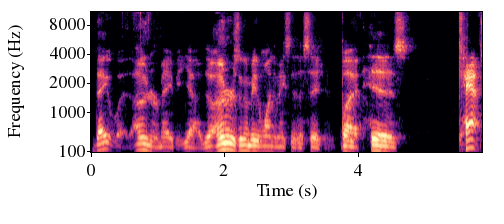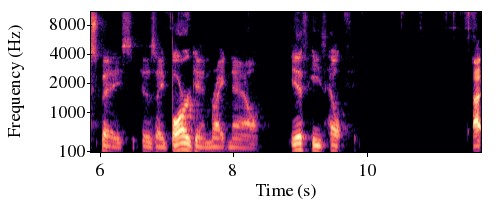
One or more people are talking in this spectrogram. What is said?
They owner maybe, yeah. The owner is going to be the one that makes the decision, but his cap space is a bargain right now if he's healthy. I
